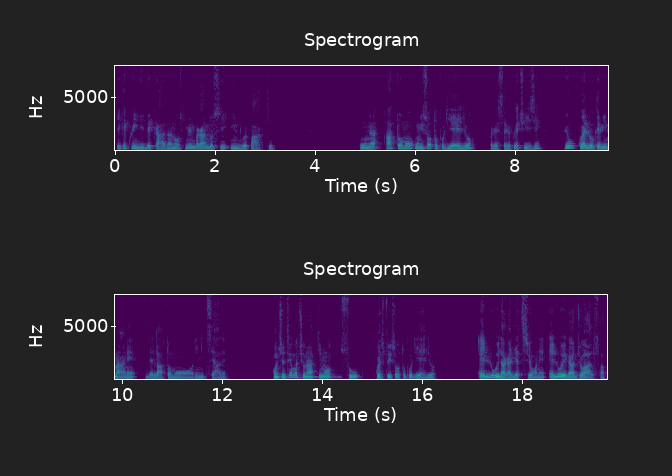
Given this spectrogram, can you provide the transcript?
e che quindi decadano smembrandosi in due parti. Un atomo, un isotopo di elio, per essere precisi, più quello che rimane dell'atomo iniziale. Concentriamoci un attimo su questo isotopo di elio. È lui la radiazione, è lui il raggio alfa.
